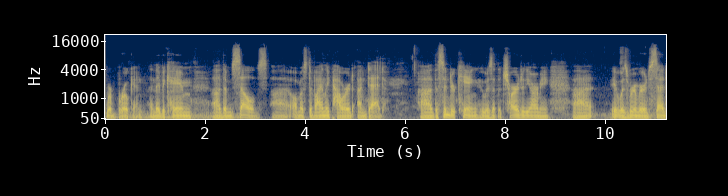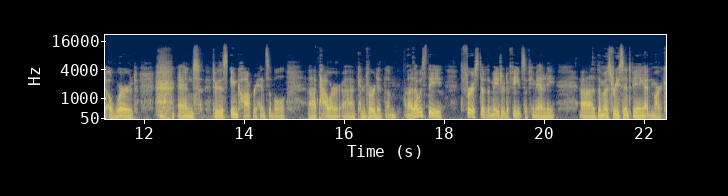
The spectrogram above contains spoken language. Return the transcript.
were broken, and they became uh, themselves uh, almost divinely powered undead. Uh, the Cinder King, who was at the charge of the army, uh, it was rumored, said a word, and through this incomprehensible uh, power, converted them. that was the first of the major defeats of humanity. Uh, the most recent being at Mark.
